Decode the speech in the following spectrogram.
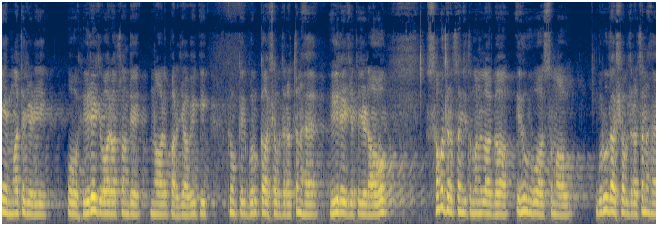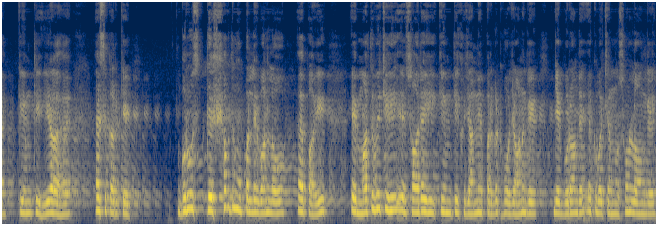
ਇਹ ਮਤ ਜਿਹੜੀ ਉਹ ਹੀਰੇ ਜਵਾਹਰਾਤਾਂ ਦੇ ਨਾਲ ਭਰ ਜਾਵੇਗੀ, ਕਿਉਂਕਿ ਗੁਰ ਕਾ ਸ਼ਬਦ ਰਤਨ ਹੈ, ਹੀਰੇ ਜਿਤ ਜੜਾਓ, ਸ਼ਬਦ ਰਤਨ ਜਿਤ ਮਨ ਲਾਗਾ, ਇਹੋ ਹੁਆ ਸਮਾਓ। ਗੁਰੂ ਦਾ ਸ਼ਬਦ ਰਤਨ ਹੈ, ਕੀਮਤੀ ਹੀਰਾ ਹੈ, ਇਸ ਕਰਕੇ ਗੁਰੂ ਦੇ ਸ਼ਬਦ ਨੂੰ ਪੱਲੇ ਬੰਨ ਲਓ ਇਹ ਭਾਈ। ਇਹ ਮਤ ਵਿੱਚ ਹੀ ਇਹ ਸਾਰੇ ਹੀ ਕੀਮਤੀ ਖਜ਼ਾਨੇ ਪ੍ਰਗਟ ਹੋ ਜਾਣਗੇ। ਜੇ ਗੁਰਾਂ ਦੇ ਇੱਕ ਬਚਨ ਨੂੰ ਸੁਣ ਲਓਗੇ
